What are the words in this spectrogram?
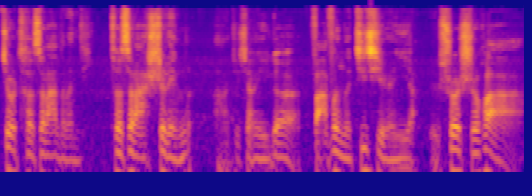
就是特斯拉的问题，特斯拉失灵了啊，就像一个发疯的机器人一样。说实话。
